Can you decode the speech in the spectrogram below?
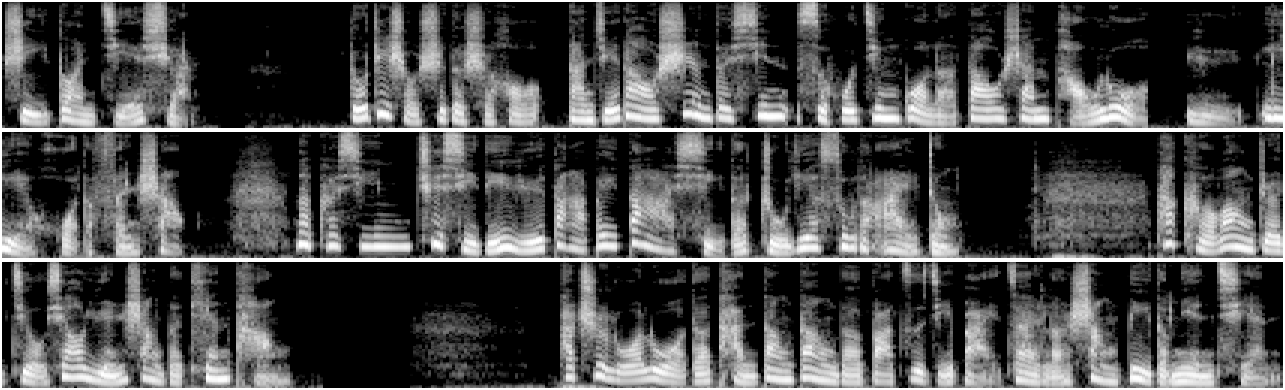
是一段节选。读这首诗的时候，感觉到诗人的心似乎经过了刀山刨落与烈火的焚烧，那颗心却洗涤于大悲大喜的主耶稣的爱中。他渴望着九霄云上的天堂。他赤裸裸的、坦荡荡的把自己摆在了上帝的面前，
